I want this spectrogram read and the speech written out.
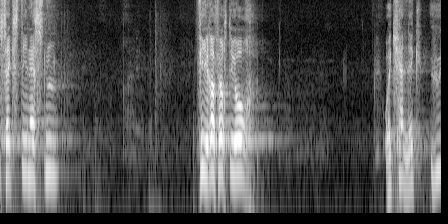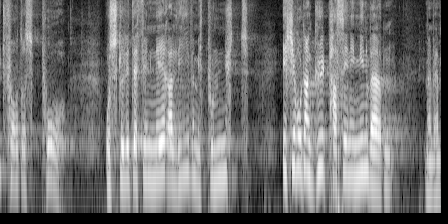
61 nesten. 44 år. Og jeg kjenner jeg utfordres på å skulle definere livet mitt på nytt. Ikke hvordan Gud passer inn i min verden, men hvem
